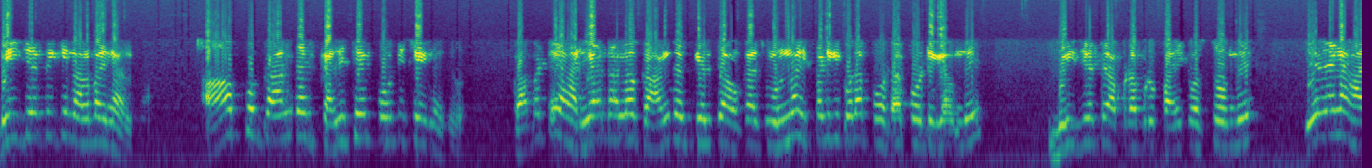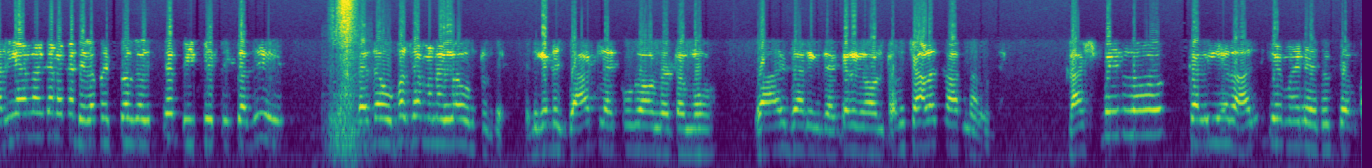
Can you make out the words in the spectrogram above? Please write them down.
బీజేపీకి నలభై నాలుగు. ఆప్ కాంగ్రెస్ కలిసేం పోటీ చేయలేదు. కాబట్టి హర్యానాలో కాంగ్రెస్ గెలిచే అవకాశం ఉన్నా ఇప్పటికీ కూడా పోటా పోటీగా ఉంది. బీజేపీ అప్పుడప్పుడు పైకి వస్తుంది ఏదైనా హర్యానా కనుక నిలబెట్టుకోగలిగితే బీజేపీకి అది పెద్ద ఉపశమనంగా ఉంటుంది. ఎందుకంటే జాట్లు ఎక్కువగా ఉండటము రాజధానికి దగ్గరగా ఉండటం చాలా కారణాలు ఉన్నాయి కాశ్మీర్లో కలిగే రాజకీయమైన ఎదుగుదెబ్బ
